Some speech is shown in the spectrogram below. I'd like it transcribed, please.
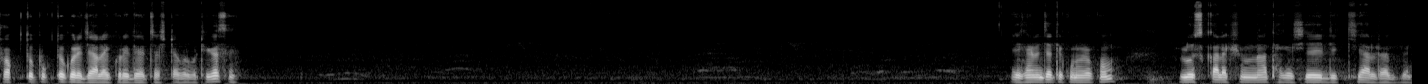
শক্তপোক্ত করে জ্বালাই করে দেওয়ার চেষ্টা করব, ঠিক আছে? এখানে যাতে কোনো রকম লুজ কালেকশন না থাকে, সেই দিক খেয়াল রাখবেন।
